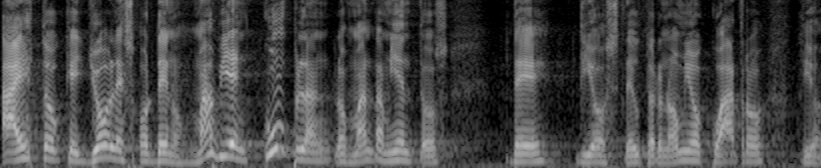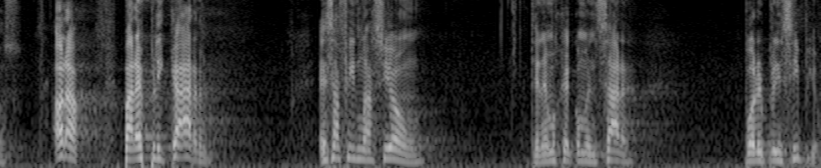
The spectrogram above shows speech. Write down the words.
a esto que yo les ordeno. Más bien cumplan los mandamientos de Dios. Deuteronomio 4, Dios. Ahora, para explicar esa afirmación, tenemos que comenzar por el principio.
